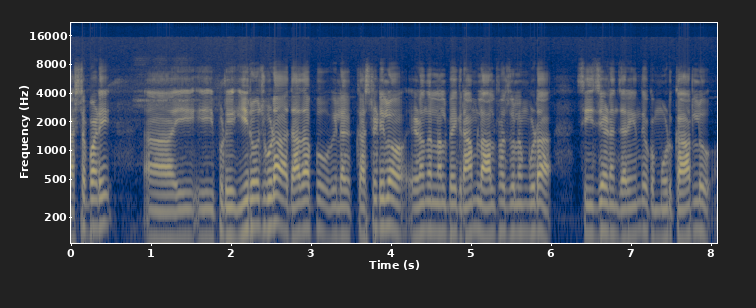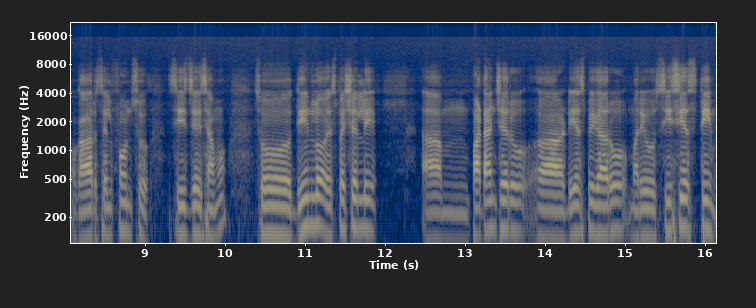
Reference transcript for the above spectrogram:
కష్టపడి ఇప్పుడు ఈరోజు కూడా దాదాపు వీళ్ళ కస్టడీలో ఏడు వందల నలభై గ్రాముల ఆల్ఫాజులం కూడా సీజ్ చేయడం జరిగింది. ఒక మూడు కార్లు ఒక ఆరు సెల్ ఫోన్స్ సీజ్ చేశాము. సో దీనిలో ఎస్పెషల్లీ పటాన్చేరు డిఎస్పి గారు మరియు CCS team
